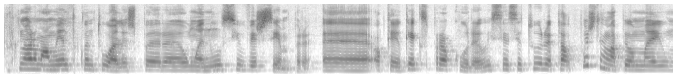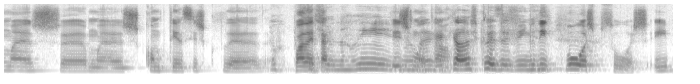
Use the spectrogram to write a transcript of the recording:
Porque normalmente, quando tu olhas para um anúncio, vês sempre, uh, ok, o que é que se procura? Licenciatura, tal. Depois tem lá pelo meio umas, uh, umas competências que uh, podem estar. Né? Aquelas coisas. Eu digo boas pessoas. E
